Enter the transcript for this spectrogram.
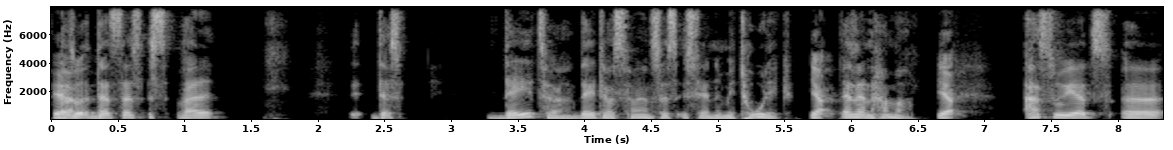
Ja. Also das, das ist, weil das Data, Data Science, das ist ja eine Methodik. Ja. Das ist ein Hammer. Ja. Hast du jetzt, äh,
